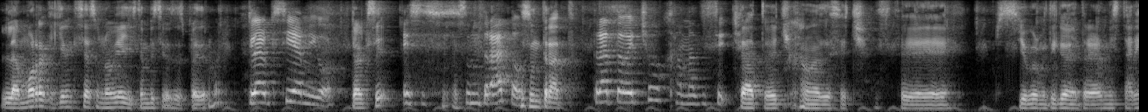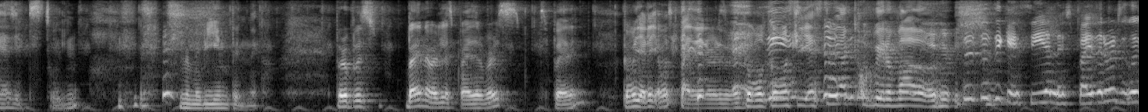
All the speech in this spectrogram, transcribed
la morra que quieren que sea su novia y estén vestidos de Spider-Man? Claro que sí, amigo. Claro que sí. Es, un trato. Es un trato. Trato hecho, jamás deshecho. Trato hecho, jamás deshecho. Este, pues, yo prometí que iba a entregar mis tareas y aquí estoy, ¿no? no me bien pendejo. Pero pues, vayan a ver la Spider-Verse, si pueden. ¿Cómo ya le llamo Spider-Verse, Como, como si ya estuviera confirmado. Entonces, de que sí, el Spider-Verse, güey.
